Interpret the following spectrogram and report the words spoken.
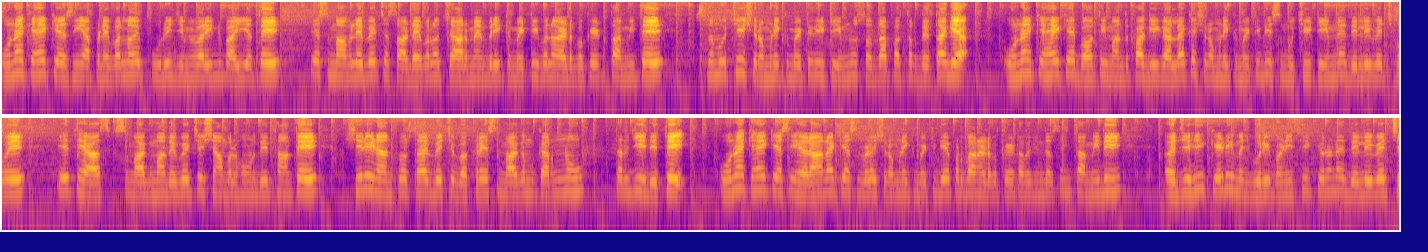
ਉਹਨਾਂ ਕਿਹਾ ਕਿ ਅਸੀਂ ਆਪਣੇ ਵੱਲੋਂ ਇਹ ਪੂਰੀ ਜ਼ਿੰਮੇਵਾਰੀ ਨਿਭਾਈ ਅਤੇ ਇਸ ਮਾਮਲੇ ਵਿੱਚ ਸਾਡੇ ਵੱਲੋਂ ਚਾਰ ਮੈਂਬਰੀ ਕਮੇਟੀ ਵੱਲੋਂ ਐਡਵੋਕੇਟ ਧਾਮੀ ਤੇ ਸਮੁੱਚੀ ਸ਼੍ਰੋਮਣੀ ਕਮੇਟੀ ਦੀ ਟੀਮ ਨੂੰ ਸੱਦਾ ਪੱਤਰ ਦਿੱਤਾ ਗਿਆ। ਉਹਨਾਂ ਕਿਹਾ ਕਿ ਬਹੁਤ ਹੀ ਮੰਦਭਾਗੀ ਗੱਲ ਹੈ ਕਿ ਸ਼੍ਰੋਮਣੀ ਕਮੇਟੀ ਦੀ ਸਮੁੱਚੀ ਟੀਮ ਨੇ ਦਿੱਲੀ ਵਿੱਚ ਹੋਏ ਇਤਿਹਾਸਕ ਸਮਾਗਮਾਂ ਦੇ ਵਿੱਚ ਸ਼ਾਮਲ ਹੋਣ ਦੀ ਥਾਂ ਤੇ ਸ਼੍ਰੀ ਅਨੰਦਪੁਰ ਸਾਹਿਬ ਵਿੱਚ ਵੱਖਰੇ ਸਮਾਗਮ ਕਰਨ ਨੂੰ ਤਰਜੀਹ ਦਿੱਤੀ। ਉਹਨਾਂ ਕਿਹਾ ਕਿ ਅਸੀਂ ਹੈਰਾਨ ਹਾਂ ਕਿ ਇਸ ਵੇਲੇ ਸ਼੍ਰੋਮਣੀ ਕਮੇਟੀ ਦੇ ਪ੍ਰਧਾਨ ਐਡਵੋਕੇਟ ਰਜਿੰਦਰ ਸਿੰਘ ਧਾਮੀ ਦੀ ਅਜਿਹੀ ਕਿਹੜੀ ਮਜਬੂਰੀ ਬਣੀ ਸੀ ਕਿ ਉਹਨਾਂ ਨੇ ਦਿੱਲੀ ਵਿੱਚ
